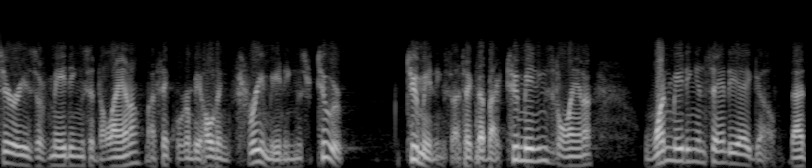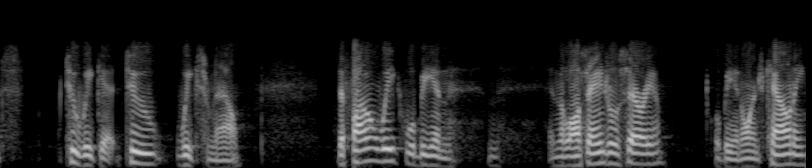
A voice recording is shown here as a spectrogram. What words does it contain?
series of meetings in Atlanta. I think we're going to be holding three meetings, two or two meetings. I take that back. Two meetings in Atlanta, one meeting in San Diego. That's two week two weeks from now. The following week we'll be in in the Los Angeles area. We'll be in Orange County,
